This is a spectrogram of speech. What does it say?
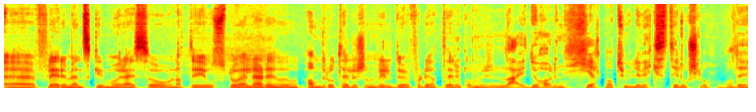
eh, flere mennesker må reise og overnatte i Oslo, eller er det andre hoteller som vil dø fordi at dere kommer? Nei, du har en helt naturlig vekst til Oslo, og det,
